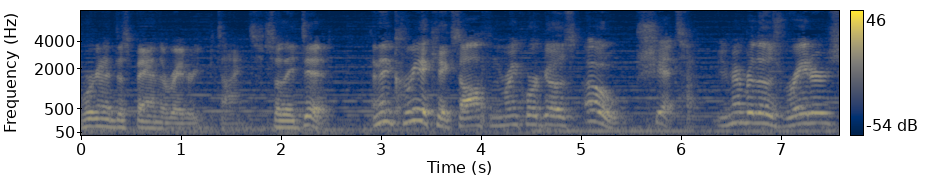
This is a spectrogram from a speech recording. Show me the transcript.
we're going to disband the Raider battalions. So they did. And then Korea kicks off and the Marine Corps goes, oh shit, you remember those Raiders?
